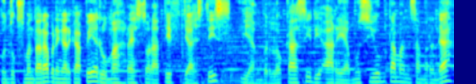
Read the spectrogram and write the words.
Untuk sementara pendengar KP Rumah Restoratif Justice yang berlokasi di area Museum Taman Samarinda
